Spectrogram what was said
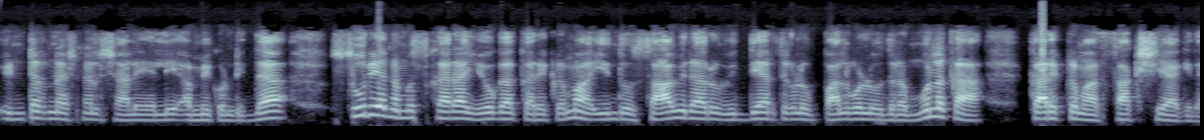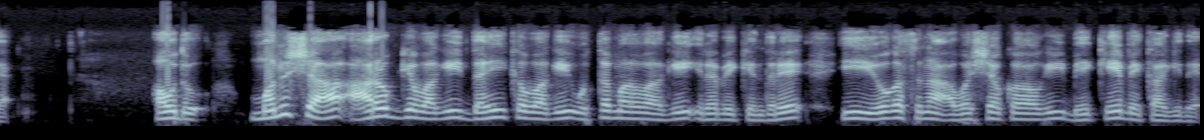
ಇಂಟರ್ನ್ಯಾಷನಲ್ ಶಾಲೆಯಲ್ಲಿ ಹಮ್ಮಿಕೊಂಡಿದ್ದ ಸೂರ್ಯ ನಮಸ್ಕಾರ ಯೋಗ ಕಾರ್ಯಕ್ರಮ ಇಂದು ಸಾವಿರಾರು ವಿದ್ಯಾರ್ಥಿಗಳು ಪಾಲ್ಗೊಳ್ಳುವುದರ ಮೂಲಕ ಕಾರ್ಯಕ್ರಮ ಸಾಕ್ಷಿಯಾಗಿದೆ. ಹೌದು ಮನುಷ್ಯ ಆರೋಗ್ಯವಾಗಿ, ದೈಹಿಕವಾಗಿ ಉತ್ತಮವಾಗಿ ಇರಬೇಕೆಂದರೆ ಈ ಯೋಗಾಸನ ಅವಶ್ಯಕವಾಗಿ ಬೇಕೇ ಬೇಕಾಗಿದೆ.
